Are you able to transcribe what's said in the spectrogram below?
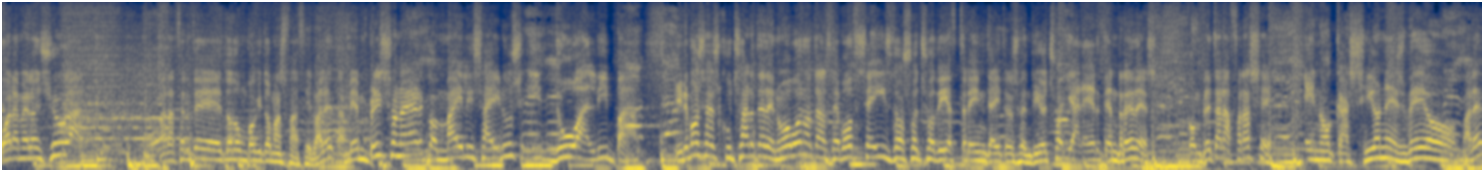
Watermelon Sugar. Para hacerte todo un poquito más fácil, ¿vale? También Prisoner con Miley Cyrus y Dua Lipa. Iremos a escucharte de nuevo, notas de voz 62810 3328 y a leerte en redes. Completa la frase, en ocasiones veo, ¿vale?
